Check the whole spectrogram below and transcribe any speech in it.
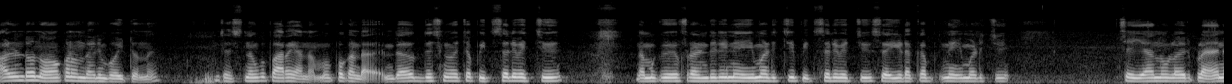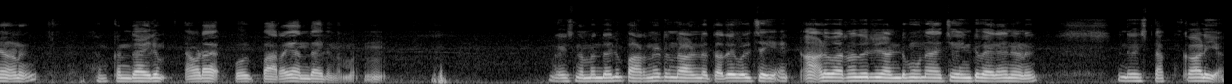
ആളുണ്ടോ നോക്കണം എന്തായാലും പോയിട്ടൊന്ന്. ജസ്റ്റ് നമുക്ക് പറയാം. നമ്മളിപ്പോൾ കണ്ട എന്താ ഉദ്ദേശിക്കുന്നത് വെച്ചാൽ പിക്സൽ വെച്ച് നമുക്ക് ഫ്രണ്ടിൽ നെയിം അടിച്ച് പിക്സൽ വെച്ച് സൈഡൊക്കെ നെയിം അടിച്ച് ചെയ്യാന്നുള്ള ഒരു പ്ലാനാണ് നമുക്കെന്തായാലും അവിടെ പോയി പറയാം എന്തായാലും നമ്മൾ ഗൈസ് നമ്മൾ എന്തായാലും പറഞ്ഞിട്ടുണ്ട് ആളുടെ അടുത്ത്. അതേപോലെ ചെയ്യാൻ ആൾ പറഞ്ഞത് ഒരു രണ്ട് മൂന്നാഴ്ച കഴിഞ്ഞിട്ട് വരാനാണ്. എന്താ ഗൈസ് തക്കാളിയാ.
